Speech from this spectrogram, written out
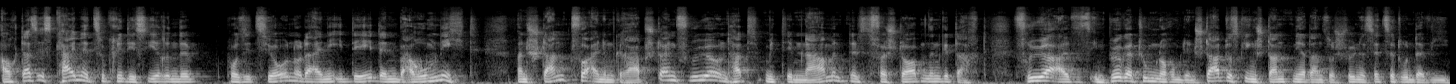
Auch das ist keine zu kritisierende Position oder eine Idee, denn warum nicht? Man stand vor einem Grabstein früher und hat mit dem Namen des Verstorbenen gedacht. Früher, als es im Bürgertum noch um den Status ging, standen ja dann so schöne Sätze drunter wie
